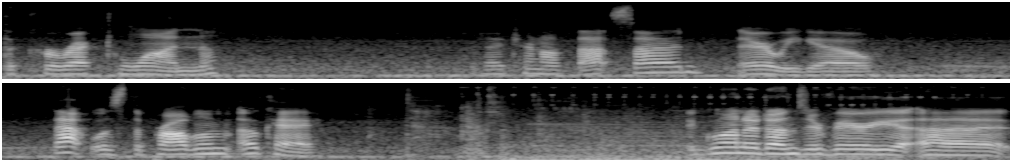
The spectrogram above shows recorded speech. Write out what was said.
the correct one. Did I turn off that side? There we go. That was the problem. Okay. Iguanodons are very, uh,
